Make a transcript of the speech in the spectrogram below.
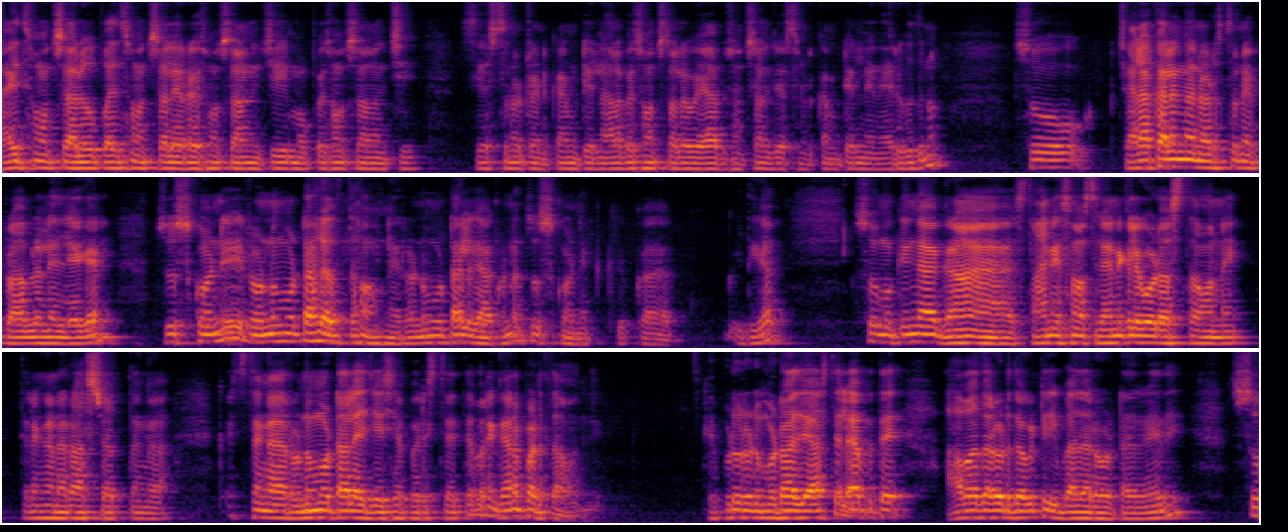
ఐదు సంవత్సరాలు పది సంవత్సరాలు ఇరవై సంవత్సరాల నుంచి ముప్పై సంవత్సరాల నుంచి చేస్తున్నటువంటి కమిటీలు నలభై సంవత్సరాలు యాభై సంవత్సరాలు చేస్తున్న కమిటీలు నేను ఎరుగుదును. సో చాలా కాలంగా నడుస్తున్న ప్రాబ్లం లేదు కానీ చూసుకోండి. రెండు ముఠాలు అవుతూ ఉన్నాయి. రెండు ముఠాలు కాకుండా చూసుకోండి. ఒక ఇదిగా. సో ముఖ్యంగా గ్రా స్థానిక సంస్థల ఎన్నికలు కూడా వస్తూ ఉన్నాయి. తెలంగాణ రాష్ట్ర వ్యాప్తంగా. ఖచ్చితంగా రెండు ముఠాలే చేసే పరిస్థితి అయితే మరి కనపడతా ఉంది. ఎప్పుడు రెండు ముఠాలు చేస్తే లేకపోతే ఆ బదారోడిది ఒకటి ఈ బదారోటి అనేది. సో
